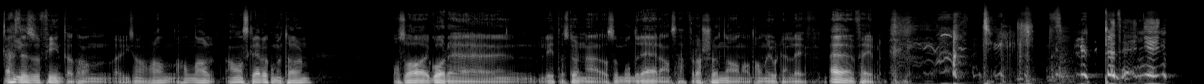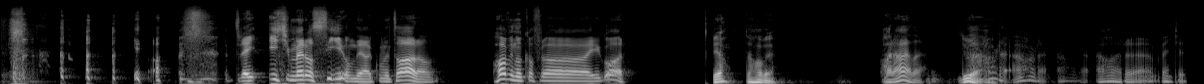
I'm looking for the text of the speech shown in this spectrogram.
Jeg synes det er så fint at han, liksom, han, han, har, han har skrevet kommentaren, og så går det en liten stund her, og så modererer han seg, for da skjønner han at han har gjort en Leif. Eh, feil. Lurte den inn! ja. Jeg trenger ikke mer å si om de her kommentarene. Har vi noe fra i går? Ja, det har vi. Har jeg det? Du Jeg har det. Jeg har det. Jeg har, det. Jeg har uh, Vent litt.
